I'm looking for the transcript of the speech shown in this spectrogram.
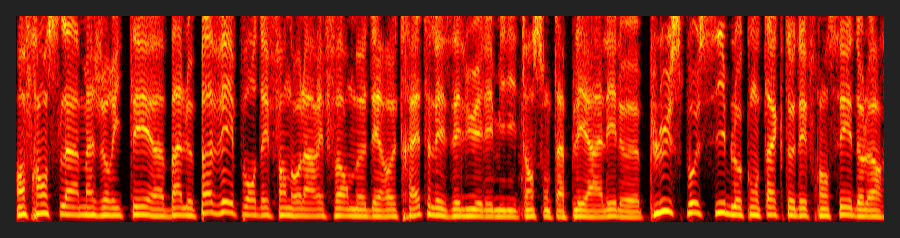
En France, la majorité bat le pavé pour défendre la réforme des retraites. Les élus et les militants sont appelés à aller le plus possible au contact des Français et de leur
